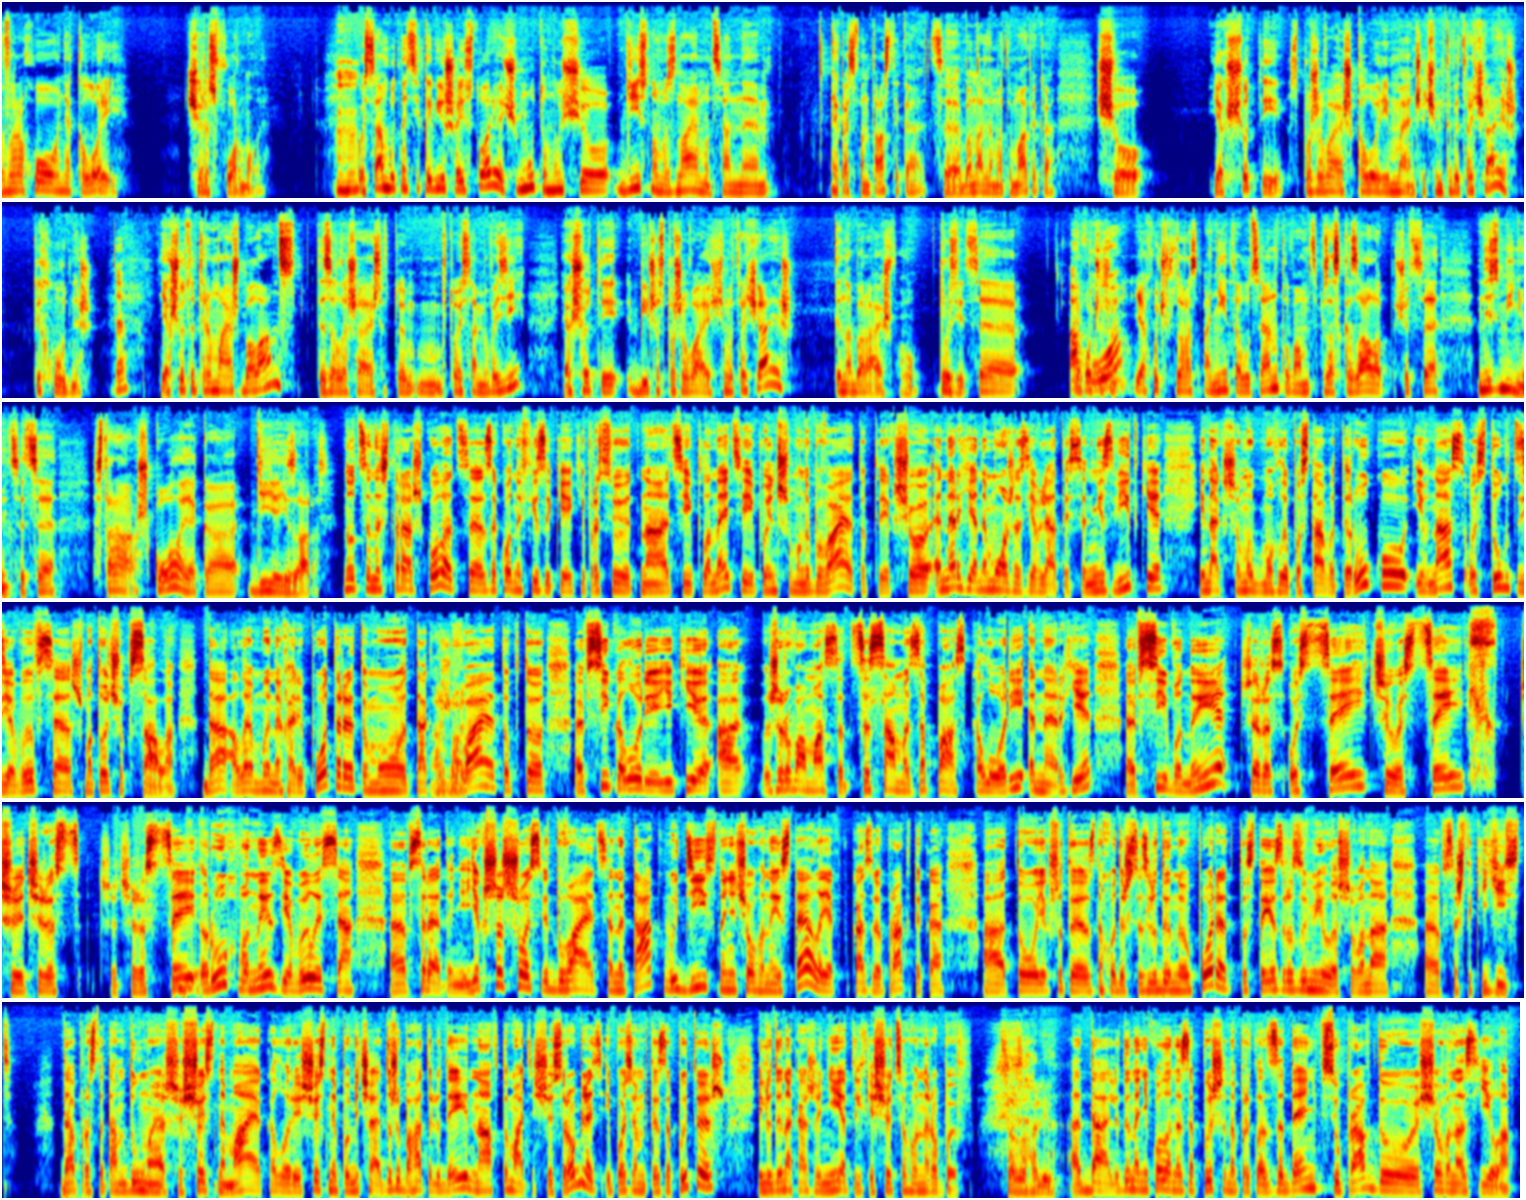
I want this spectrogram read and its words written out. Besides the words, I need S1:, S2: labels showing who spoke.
S1: вираховування калорій через формули. Ось це, мабуть, найцікавіша історія. Чому? Тому що дійсно ми знаємо, це не якась фантастика, це банальна математика. Що якщо ти споживаєш калорій менше, чим ти витрачаєш, ти худнеш.
S2: Да?
S1: Якщо ти тримаєш баланс, ти залишаєшся в той, в той самій вазі. Якщо ти більше споживаєш, чим витрачаєш, ти набираєш вагу. Друзі, це я хочу, щоб, я хочу, щоб зараз Аніта Луценко вам це сказала, що це не змінюється. Це стара школа, яка діє і зараз.
S2: Ну, це не стара школа, це закони фізики, які працюють на цій планеті, і по-іншому не буває. Тобто, якщо енергія не може з'являтися ні звідки, інакше ми б могли поставити руку, і в нас ось тут з'явився шматочок сала. Да? Але ми не Гаррі Поттери, тому так
S1: На
S2: не
S1: жаль.
S2: буває. Тобто, е, всі калорії, які а жирова маса це саме запас калорій, енергії, е, всі вони через ось цей чи ось цей чи через, чи через цей рух вони з'явилися е, всередині. Якщо щось відбувається не так, ви дійсно нічого не їсте, але як показує практика, е, то якщо ти знаходишся з людиною поряд, то стає зрозуміло, що вона е, все ж таки їсть. Да, просто там думає, що щось немає калорій, щось не помічає. Дуже багато людей на автоматі щось роблять, і потім ти запитуєш, і людина каже: Ні, я тільки що цього не робив.
S1: Це взагалі.
S2: Да, людина ніколи не запише, наприклад, за день всю правду, що вона з'їла.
